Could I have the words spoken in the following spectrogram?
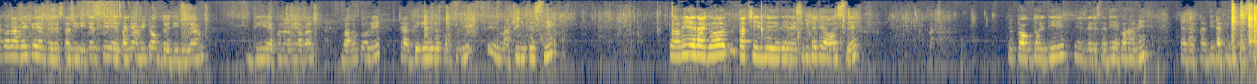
এখন আমি পেঁয়াজ বেরেস্তা দিয়ে দিতেছি এর আমি টক দই দিয়ে দিলাম। দিয়ে এখন আমি আবার ভালো করে চারদিকে এরকম করে মাখিয়ে নিতেছি তো আমি এর আগেও কাছে রেসিপিটা দেওয়া হয়েছে, তো টক দই দিয়ে বেরেস্তা দিয়ে এখন আমি ঢাকনা দিয়ে ঢাকি দিতেছি।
